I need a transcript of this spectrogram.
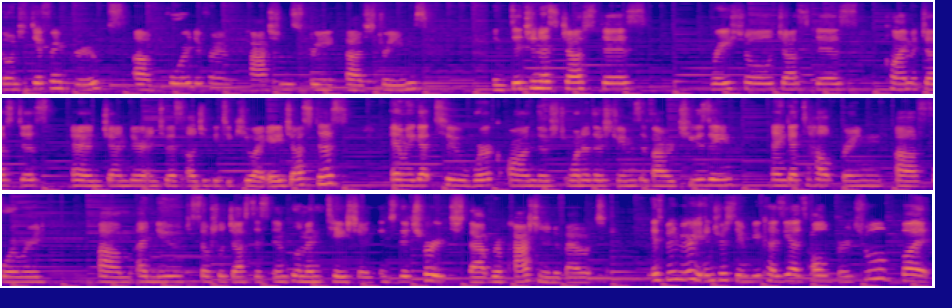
go into different groups uh, four different passion stream, uh, streams indigenous justice racial justice, climate justice, and gender and to us LGBTQIA justice. And we get to work on those one of those streams of our choosing and get to help bring uh, forward um, a new social justice implementation into the church that we're passionate about. It's been very interesting because, yeah, it's all virtual, but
